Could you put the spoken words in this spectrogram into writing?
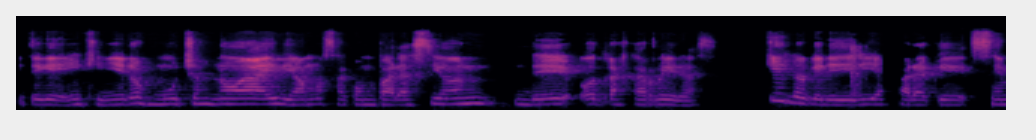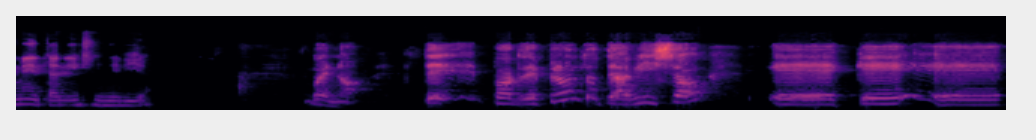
que ingenieros muchos no hay, digamos, a comparación de otras carreras. ¿Qué es lo que le dirías para que se meta en ingeniería? Bueno, por de pronto te aviso eh, que eh,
